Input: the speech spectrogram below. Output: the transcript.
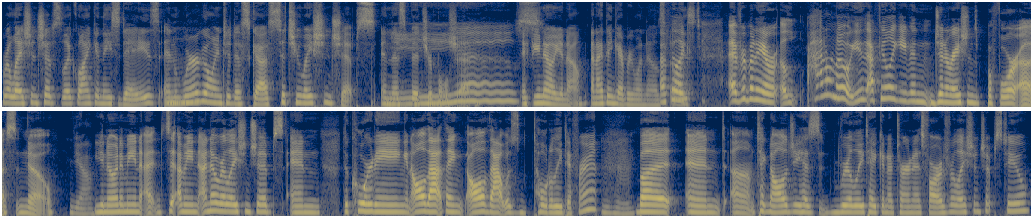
relationships look like in these days. And we're going to discuss situationships in this bitch or bullshit. Yes. If you know, you know. And I think everyone knows. I feel at like least. everybody are, uh, I don't know. I feel like even generations before us know. Yeah. You know what I mean? I, I mean, I know relationships and the courting and all that thing, all of that was totally different. But, and um, technology has really taken a turn as far as relationships too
